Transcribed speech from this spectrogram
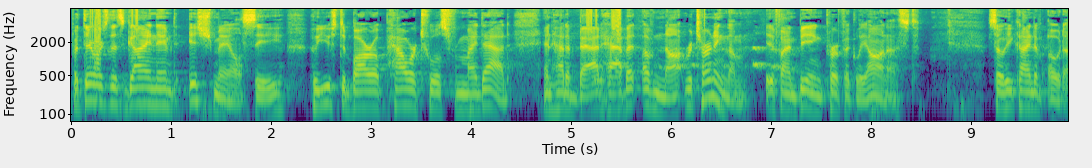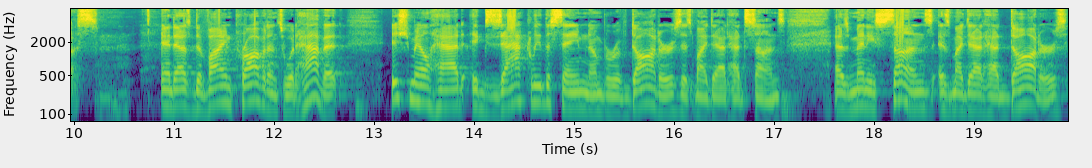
But there was this guy named Ishmael, see, who used to borrow power tools from my dad and had a bad habit of not returning them, if I'm being perfectly honest. So he kind of owed us. And as divine providence would have it, Ishmael had exactly the same number of daughters as my dad had sons, as many sons as my dad had daughters,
